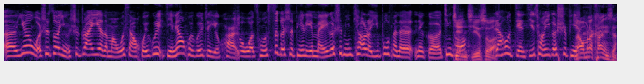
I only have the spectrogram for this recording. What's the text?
呃，因为我是做影视专业的嘛，我想回归，尽量回归这一块儿。我从四个视频里，每一个视频挑了一部分的那个镜头，剪辑是吧然后剪辑成一个视频。来，我们来看一下。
